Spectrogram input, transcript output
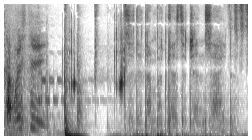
Sapristi C'était un podcast de Genside.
